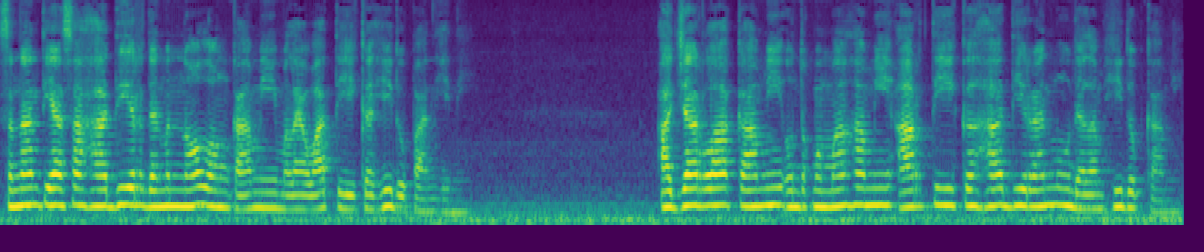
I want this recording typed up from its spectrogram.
senantiasa hadir dan menolong kami melewati kehidupan ini. Ajarlah kami untuk memahami arti kehadiran-Mu dalam hidup kami.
